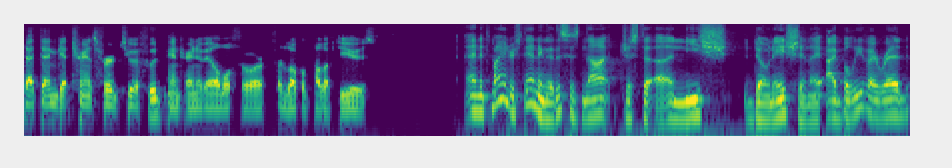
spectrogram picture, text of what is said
that then get transferred to a food pantry and available for, for local public to use. And it's my understanding that this is not just a, niche donation. I, I, believe I read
